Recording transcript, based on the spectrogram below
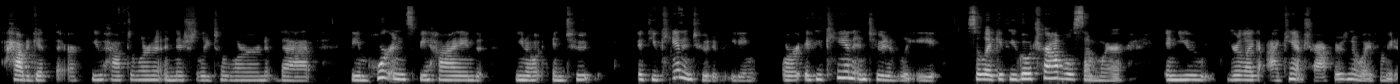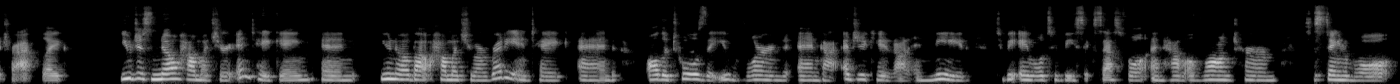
how to get there. You have to learn it initially to learn that the importance behind, you know, into if you can intuitive eating or if you can intuitively eat, so like if you go travel somewhere and you you're like I can't track, there's no way for me to track. Like you just know how much you're intaking and you know about how much you already intake and all the tools that you've learned and got educated on and need to be able to be successful and have a long-term sustainable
